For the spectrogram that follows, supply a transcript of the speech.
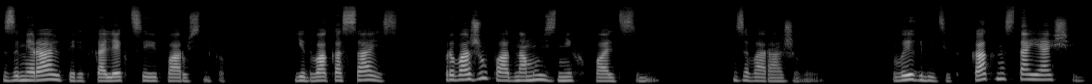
Замираю перед коллекцией парусников. Едва касаясь, провожу по одному из них пальцами. Завораживает. Выглядит как настоящий.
